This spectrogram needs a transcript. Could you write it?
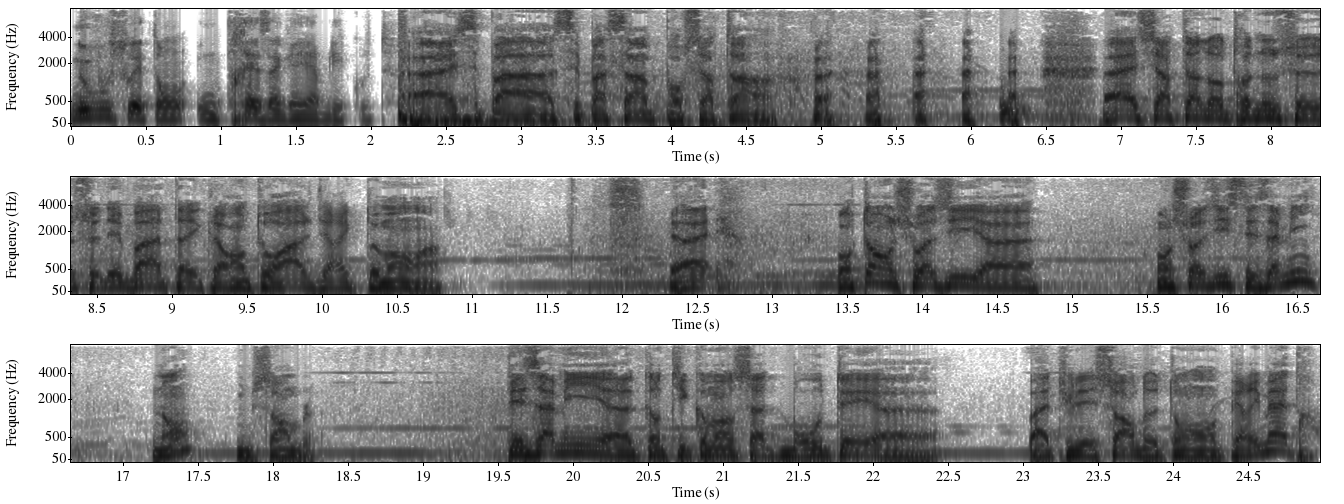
Nous vous souhaitons une très agréable écoute. Ah, c'est pas, c'est pas simple pour certains. ouais, certains d'entre nous se, débattent avec leur entourage directement. Hein. Pourtant, on choisit, euh, on choisit ses amis, non Il me semble. Tes amis, euh, quand ils commencent à te brouter, euh, bah tu les sors de ton périmètre.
